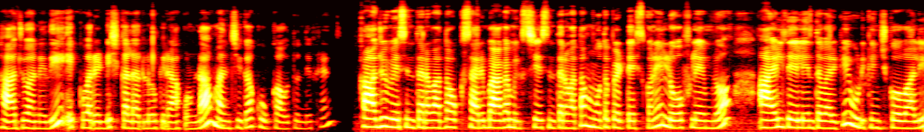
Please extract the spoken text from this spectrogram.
కాజు అనేది ఎక్కువ రెడ్డిష్ కలర్లోకి రాకుండా మంచిగా కుక్ అవుతుంది ఫ్రెండ్స్ కాజు వేసిన తర్వాత ఒకసారి బాగా మిక్స్ చేసిన తర్వాత మూత పెట్టేసుకొని లో ఫ్లేమ్లో ఆయిల్ తేలేంత వరకు ఉడికించుకోవాలి.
